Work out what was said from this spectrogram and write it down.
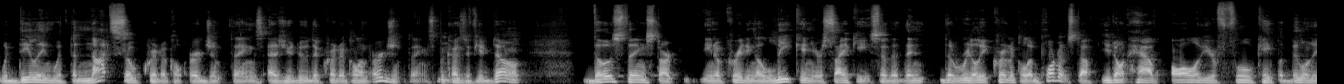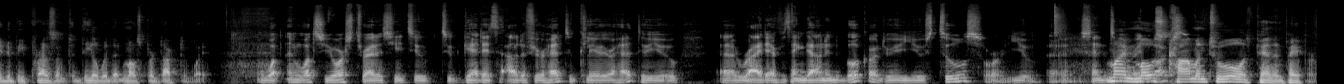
with dealing with the not so critical urgent things as you do the critical and urgent things. Because mm-hmm. if you don't, those things start you know creating a leak in your psyche so that then the really critical important stuff you don't have all of your full capability to be present to deal with it most productively and what and what's your strategy to to get it out of your head to clear your head do you uh, write everything down in the book or do you use tools or you uh, send it my most inbox? common tool is pen and paper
